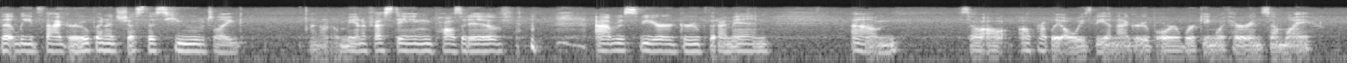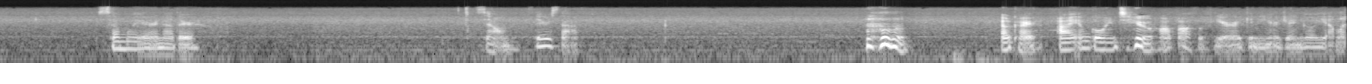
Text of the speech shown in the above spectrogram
that leads that group and it's just this huge like I don't know manifesting positive atmosphere group that I'm in. Um, so I'll I'll probably always be in that group or working with her in some way, some way or another. So, there's that. okay, I am going to hop off of here. I can hear Django yelling.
